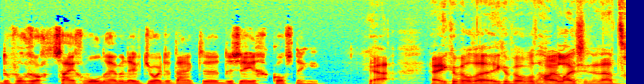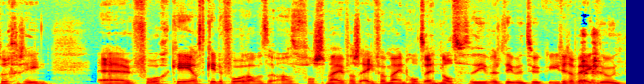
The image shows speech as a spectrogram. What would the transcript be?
ervoor gezorgd dat zij gewonnen hebben. En heeft Georgia uiteindelijk de, de zege gekost denk ik. Ja, ja ik, heb wel de, ik heb wel wat highlights inderdaad teruggezien. Uh, vorige keer, of de keer ervoor had, had volgens mij was een van mijn hot en not, die we, die we natuurlijk iedere week doen,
